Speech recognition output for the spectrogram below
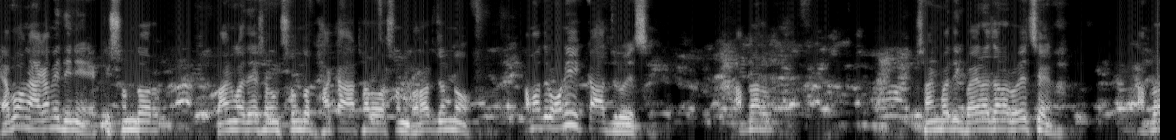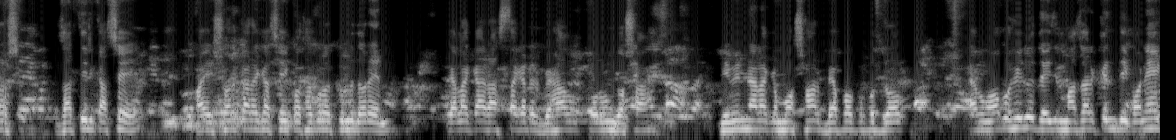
এবং আগামী দিনে একটি সুন্দর বাংলাদেশ এবং সুন্দর ঢাকা আঠারো আসন গড়ার জন্য আমাদের অনেক কাজ রয়েছে। আপনার সাংবাদিক ভাইরা যারা রয়েছেন, আপনার জাতির কাছে বা এই সরকারের কাছে এই কথাগুলো তুলে ধরেন। এলাকায় রাস্তাঘাটের বেহাল করুণ দশা, বিভিন্ন এলাকায় মশার ব্যাপক উপদ্রব এবং অবহেলিত এই মাজার কেন্দ্রিক অনেক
